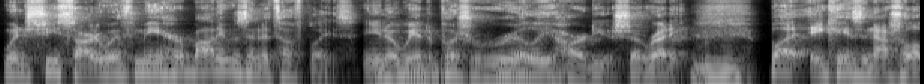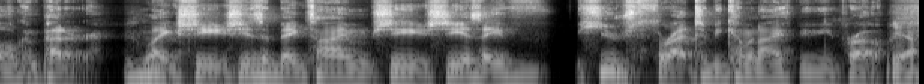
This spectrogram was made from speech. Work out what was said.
when she started with me, her body was in a tough place. You know, we had to push really hard to get show ready. Mhm. But AK is a national level competitor. Mhm. Like she she's a big time. She she is a huge threat to become an IFBB pro Yeah.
